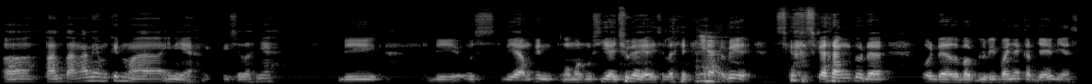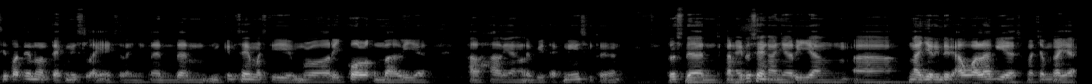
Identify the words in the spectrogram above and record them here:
Uh, tantangannya mungkin uh, ini ya istilahnya di di us dia mungkin ngomong usia juga ya istilahnya Iya. tapi sekarang, sekarang tuh udah udah lebih, banyak kerjain ya sifatnya non teknis lah ya istilahnya dan dan mungkin saya mau recall kembali ya hal-hal yang lebih teknis gitu kan terus dan karena itu saya nggak nyari yang uh, ngajarin dari awal lagi ya semacam kayak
